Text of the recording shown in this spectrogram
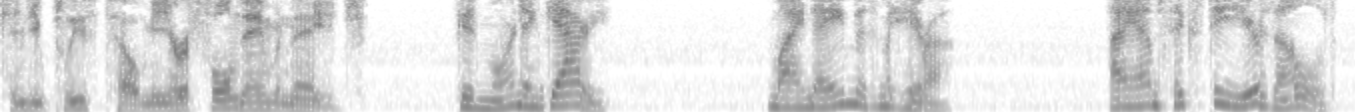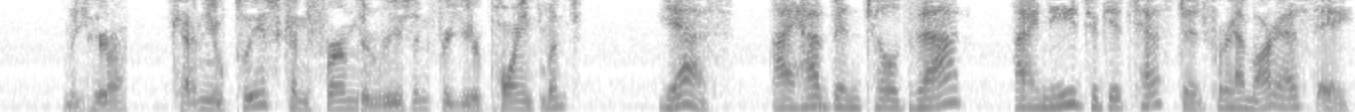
can you please tell me your full name and age? Good morning, Gary. My name is Mahira. I am 60 years old. Mahira, can you please confirm the reason for your appointment? Yes, I have been told that I need to get tested for MRSA.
